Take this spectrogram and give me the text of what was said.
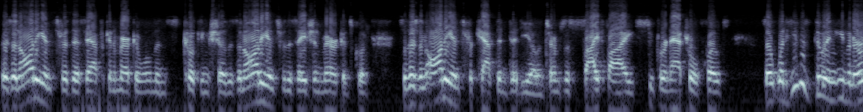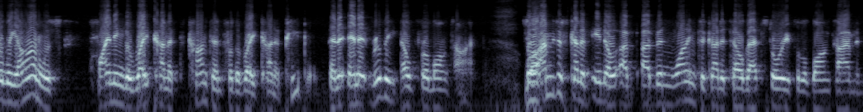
there's an audience for this African American woman's cooking show. There's an audience for this Asian American's cook. So there's an audience for Captain Video in terms of sci-fi, supernatural folks. So what he was doing even early on was finding the right kind of content for the right kind of people, and it, and it really helped for a long time. So well, I'm just kind of you know I've, I've been wanting to kind of tell that story for a long time, and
